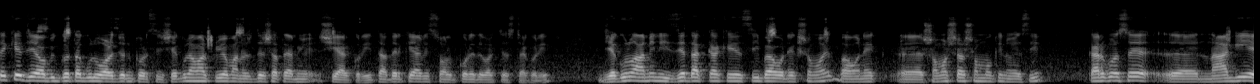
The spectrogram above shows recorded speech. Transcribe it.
থেকে যে অভিজ্ঞতাগুলো অর্জন করছি, সেগুলো আমার প্রিয় মানুষদের সাথে আমি শেয়ার করি, তাদেরকে আমি সলভ করে দেওয়ার চেষ্টা করি। যেগুলো আমি নিজে ধাক্কা খেয়েছি বা অনেক সময় বা অনেক সমস্যার সম্মুখীন হয়েছি, কারও কাছে না গিয়ে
